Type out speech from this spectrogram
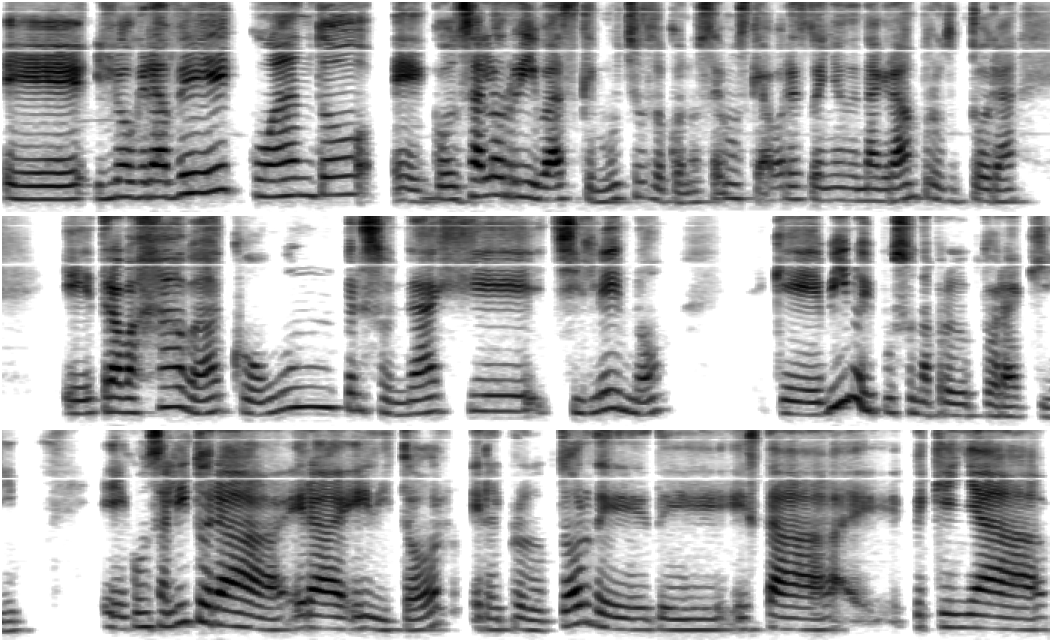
Eh, lo grabé cuando eh, Gonzalo Rivas, que muchos lo conocemos, que ahora es dueño de una gran productora, eh, trabajaba con un personaje chileno que vino y puso una productora aquí. Eh, Gonzalito era, era editor, era el productor de, de esta eh, pequeña,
